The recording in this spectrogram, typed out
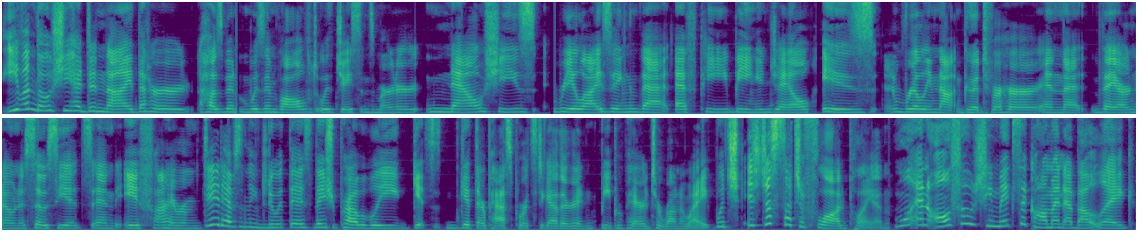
even though she had denied that her husband was involved with Jason's murder, now she's realizing that FP being in jail is really not good for her and that they are known associates. And if Hiram did have something to do with this, they should probably get get their passports together and be prepared to run away, which is just such a flawed plan. Well, and also she makes a comment about like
